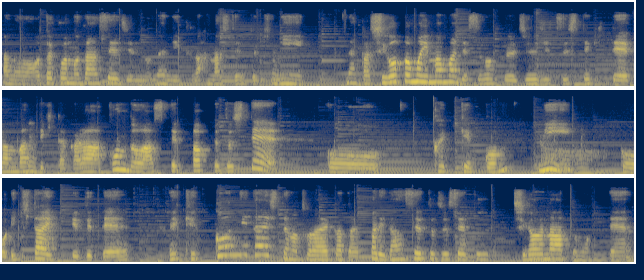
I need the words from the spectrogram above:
あの男の男性陣の何人かが話してる時に、なんか仕事も今まですごく充実してきて頑張ってきたから、今度はステップアップとしてこうけ結婚にこう行きたいって言っててえ結婚に対しての捉え方やっぱり男性と女性と違うなと思って。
